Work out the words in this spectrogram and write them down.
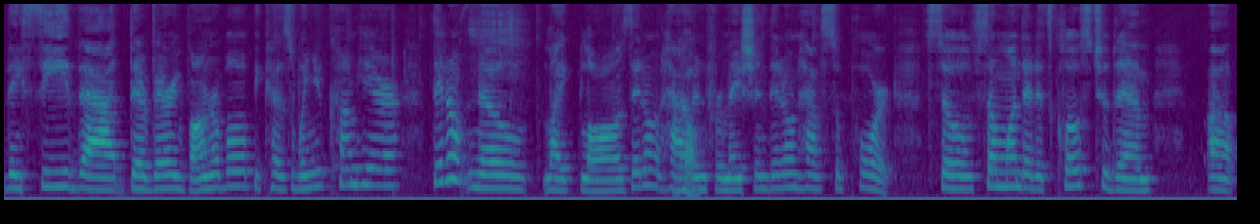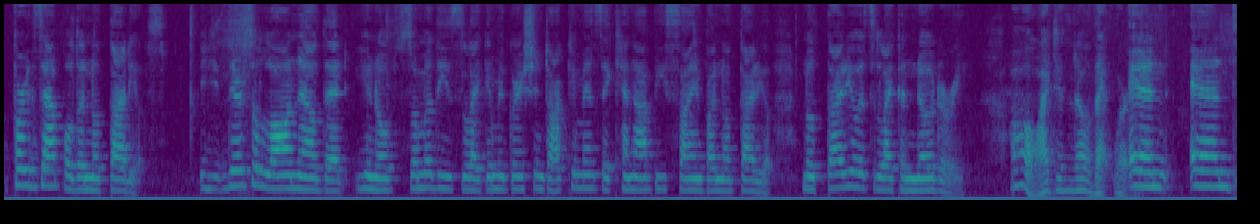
they see that they're very vulnerable because when you come here, they don't know like laws, they don't have No. information, they don't have support. So someone that is close to them, uh, for example, the notarios. There's a law now that you know some of these like immigration documents they cannot be signed by notario. Notario is like a notary Oh, I didn't know that word. and and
